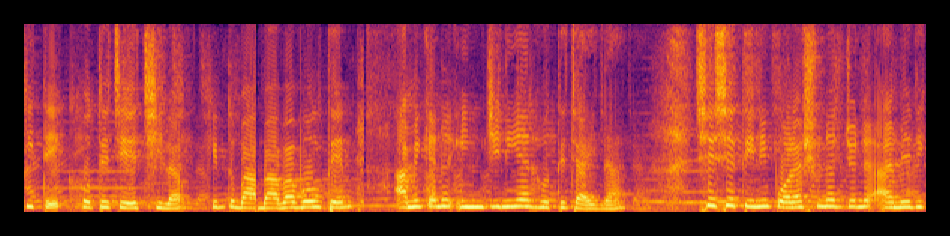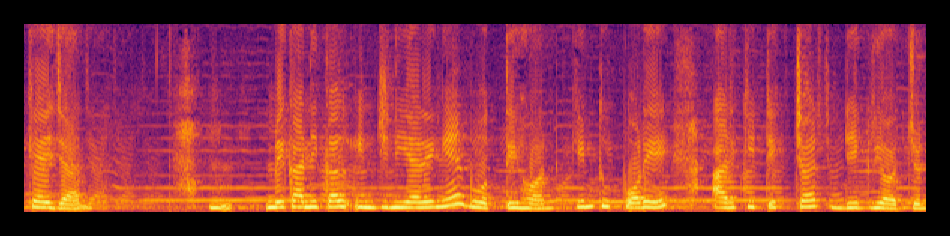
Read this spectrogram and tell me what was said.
কিটেক হতে চেয়েছিলাম, কিন্তু বাবা বলতেন, আমি কেন ইঞ্জিনিয়ার হতে চাই না? শেষে তিনি পড়াশোনার জন্য আমেরিকায় যান। মেকানিক্যাল ইঞ্জিনিয়ারিংয়ে ভর্তি হন, কিন্তু পরে আর্কিটেকচার ডিগ্রি অর্জন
